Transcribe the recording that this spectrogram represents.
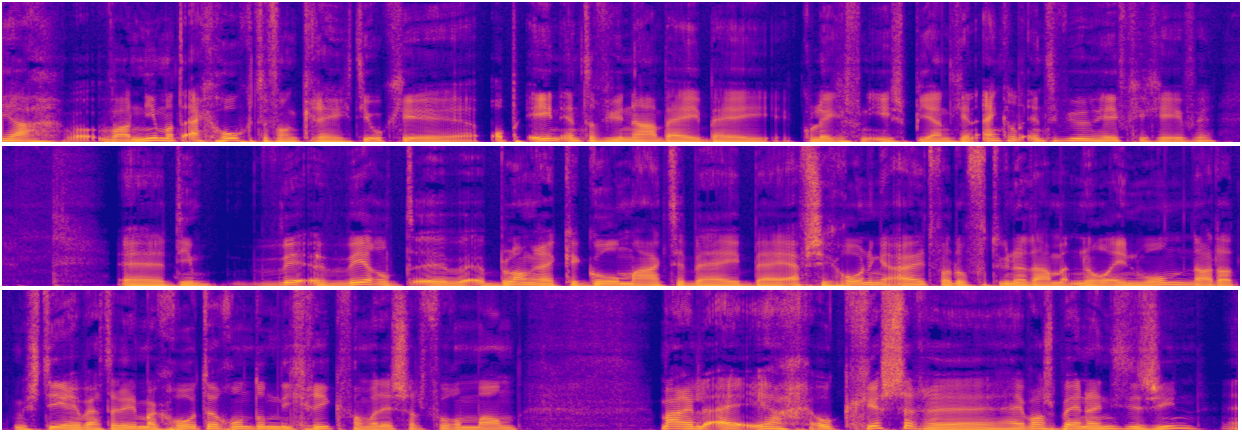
ja, waar niemand echt hoogte van kreeg. Die ook op één interview na bij, bij collega's van ESPN geen enkel interview heeft gegeven. die een wereldbelangrijke goal maakte bij, bij FC Groningen uit. Waardoor Fortuna daar met 0-1 won. Nou, dat mysterie werd alleen maar groter rondom die Griek. Van wat is dat voor een man? Maar eh, ja, ook gisteren, uh, hij was bijna niet te zien. Uh,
